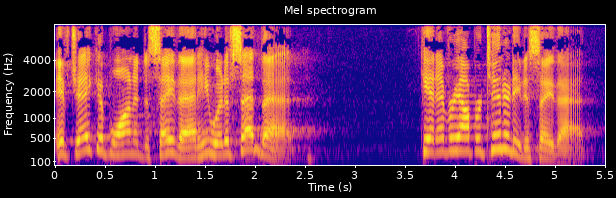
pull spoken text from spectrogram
If Jacob wanted to say that, he would have said that. He had every opportunity to say that.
